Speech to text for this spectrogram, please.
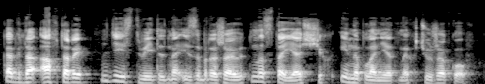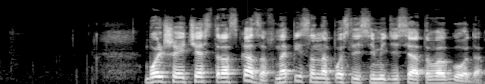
когда авторы действительно изображают настоящих инопланетных чужаков. Большая часть рассказов написана после 70-го года,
